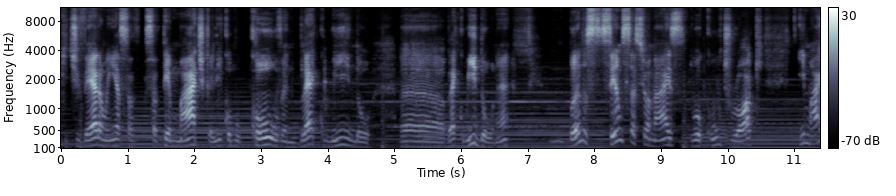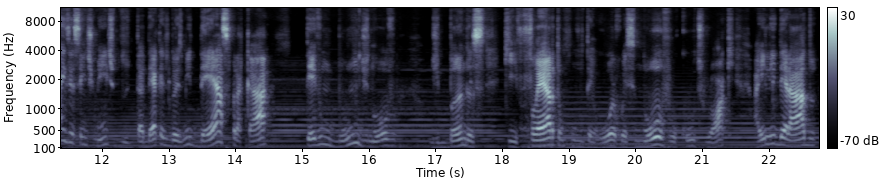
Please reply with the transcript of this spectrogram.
que tiveram aí essa, essa temática ali, como Coven, Black Widow, uh, Black Widow, né? Bandas sensacionais do occult rock e mais recentemente, da década de 2010 para cá, teve um boom de novo de bandas que flertam com o terror, com esse novo occult rock, aí liderado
